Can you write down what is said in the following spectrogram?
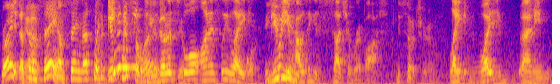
right, that's what I'm saying. I'm saying that's It's like a good Even place if to you do live. go to Yeah. school, honestly, like You- BYU you- housing is such a ripoff. It's so true. Like what? I mean,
